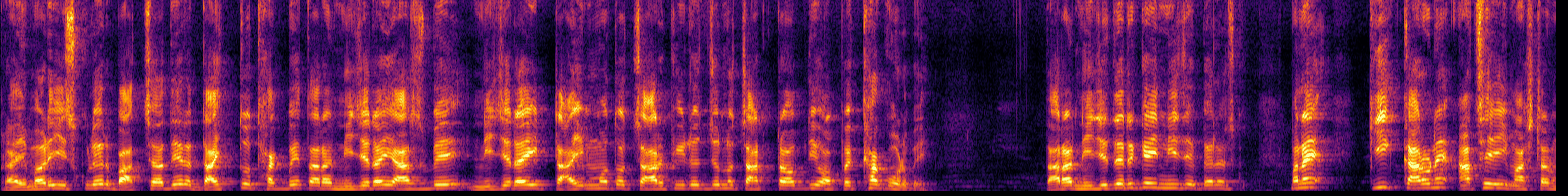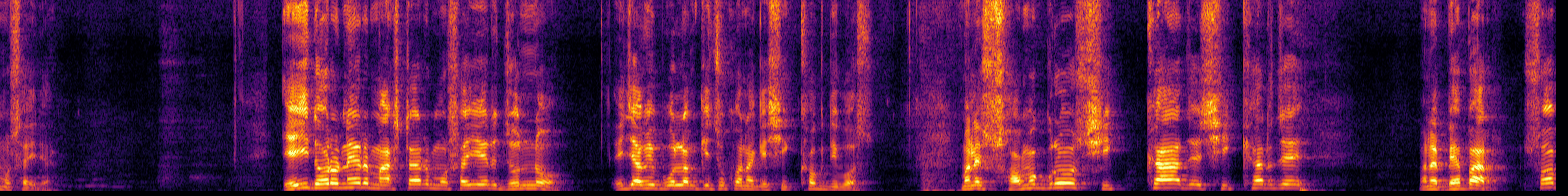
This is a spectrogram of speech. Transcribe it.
প্রাইমারি স্কুলের বাচ্চাদের দায়িত্ব থাকবে, তারা নিজেরাই আসবে, নিজেরাই টাইম মতো চার পিরিয়ডের জন্য চারটা অবধি অপেক্ষা করবে। তারা নিজেদেরকেই নিজে ব্যালেন্স মানে কি কারণে আছে এই মাস্টার মশাইরা এই ধরনের মাস্টার মশাইয়ের জন্য এই যে আমি বললাম কিছুক্ষণ আগে শিক্ষক দিবস মানে সমগ্র শিক্ষা যে, শিক্ষার যে মানে ব্যাপার, সব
